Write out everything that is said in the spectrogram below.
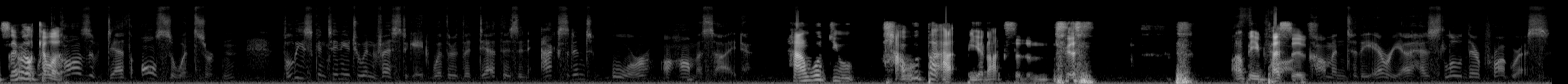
serial killer. The cause of death also uncertain. Police continue to investigate whether the death is an accident or a homicide. How would you? How would that be an accident? That'd be impressive. Common to the area has slowed their progress,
